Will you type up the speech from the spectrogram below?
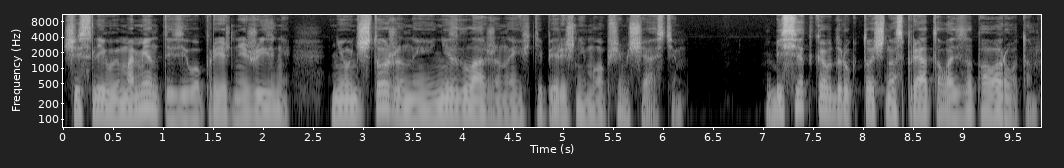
счастливый момент из его прежней жизни, не уничтоженный и не сглаженный их теперешним общим счастьем. Беседка вдруг точно спряталась за поворотом.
